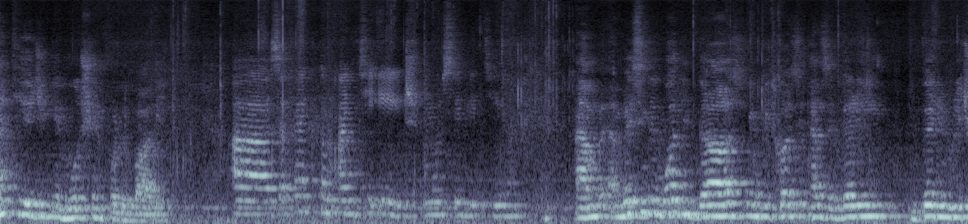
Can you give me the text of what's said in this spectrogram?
anti-aging emulsion for the body. А з ефектом anti-age емульсія для тіла. Um, and basically what it does, you know, because it has a very, very rich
